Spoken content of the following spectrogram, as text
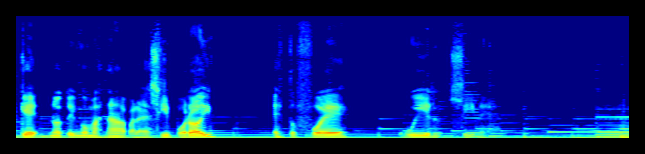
que no tengo más nada para decir por hoy. Esto fue Queer Cine.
